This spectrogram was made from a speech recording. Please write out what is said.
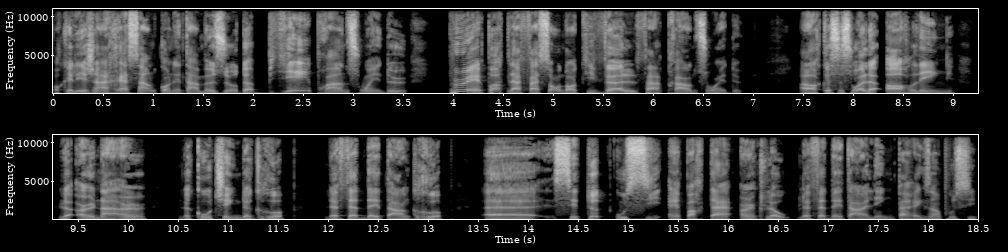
pour que les gens ressentent qu'on est en mesure de bien prendre soin d'eux, peu importe la façon dont ils veulent faire prendre soin d'eux. Alors que ce soit le hors-ligne, le un à un, le coaching de groupe, le fait d'être en groupe, euh, c'est tout aussi important un que l'autre. Le fait d'être en ligne, par exemple, aussi.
